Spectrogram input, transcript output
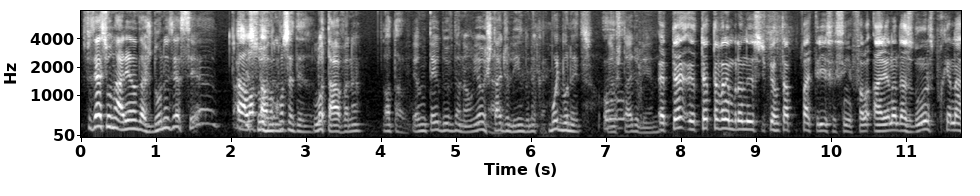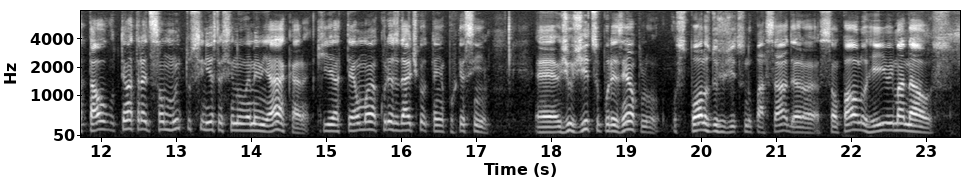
Se fizesse um na Arena das Dunas, ia ser. Ah, absurdo, lotava, né? com certeza. Lotava, né? Otávio. Eu não tenho dúvida, não. E é um estádio lindo, né, cara? Muito bonito. É um estádio lindo. Até, eu até tava lembrando isso de perguntar pro Patrício, assim, falou Arena das Dunas, porque Natal tem uma tradição muito sinistra, assim, no MMA, cara, que é até uma curiosidade que eu tenho, porque, assim, é, jiu-jitsu, por exemplo, os polos do jiu-jitsu no passado eram São Paulo, Rio e Manaus.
